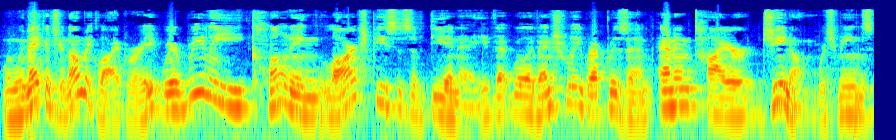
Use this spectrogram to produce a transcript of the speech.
When we make a genomic library, we're really cloning large pieces of DNA that will eventually represent an entire genome, which means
